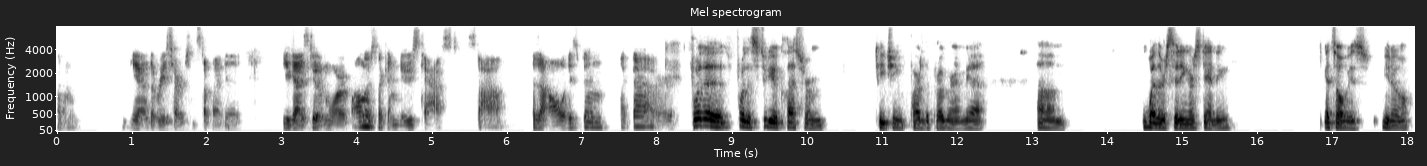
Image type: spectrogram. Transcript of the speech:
um, you know, the research and stuff I did, you guys do it more of almost like a newscast style. Has that always been like that, or for the for the studio classroom teaching part of the program yeah um, whether sitting or standing it's always you know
